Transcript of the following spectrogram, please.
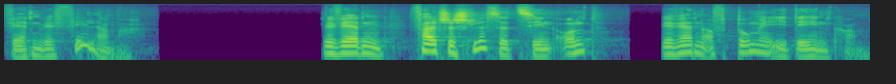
werden wir Fehler machen. Wir werden falsche Schlüsse ziehen und wir werden auf dumme Ideen kommen.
